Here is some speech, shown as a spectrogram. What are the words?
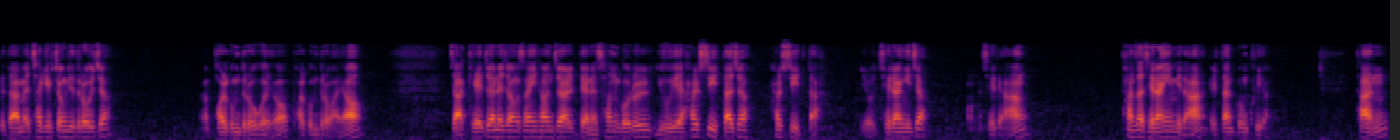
그 다음에 자격정지 들어오죠? 어, 벌금 들어오고요. 벌금 들어와요. 자, 개전의 정상이 현저할 때는 선고를 유예할 수 있다죠? 할 수 있다. 요 재량이죠? 어, 재량. 판사 재량입니다. 일단 끊고요. 단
